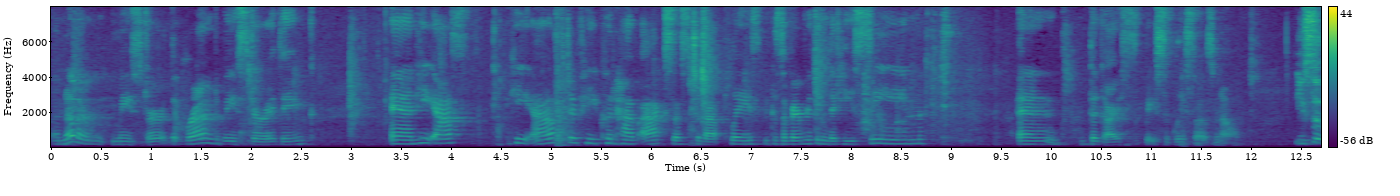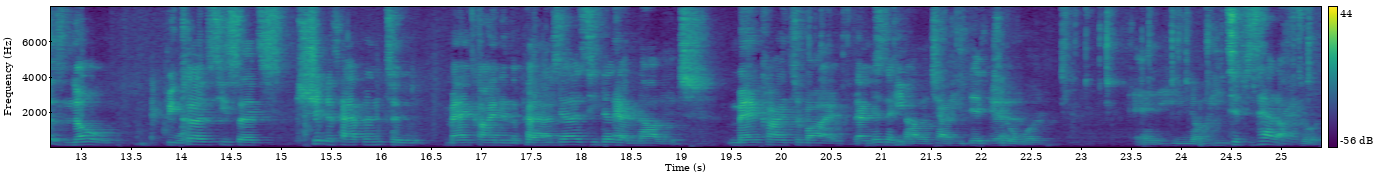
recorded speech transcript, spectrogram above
another maester, the Grand Maester, I think. And he asked he asked if he could have access to that place because of everything that he's seen, and the guy basically says no. He says no because he says shit has happened to mankind in the But past. he does. He does and acknowledge. Mankind survived. He does he- acknowledge how he did kill one, and he, you know, he tips his hat off to him.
